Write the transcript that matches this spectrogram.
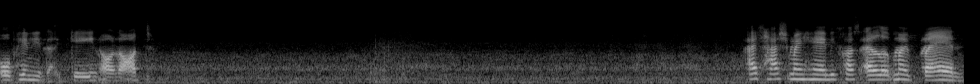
open it again or not? I touch my hair because I love my friend.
